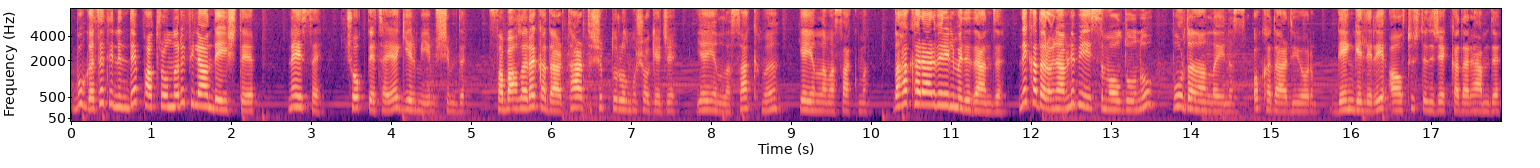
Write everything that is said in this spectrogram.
Bu gazetenin de patronları filan değişti. Neyse, çok detaya girmeyeyim şimdi. Sabahlara kadar tartışıp durulmuş o gece. Yayınlasak mı, yayınlamasak mı? Daha karar verilmedi dendi. Ne kadar önemli bir isim olduğunu buradan anlayınız. O kadar diyorum. Dengeleri alt üst edecek kadar hem de.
